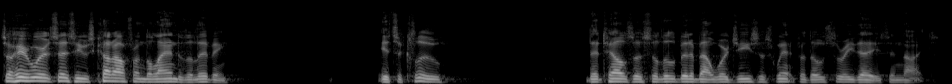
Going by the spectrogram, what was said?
So, here where it says he was cut off from the land of the living, it's a clue that tells us a little bit about where Jesus went for those three days and nights.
